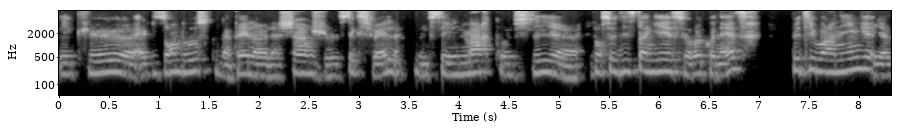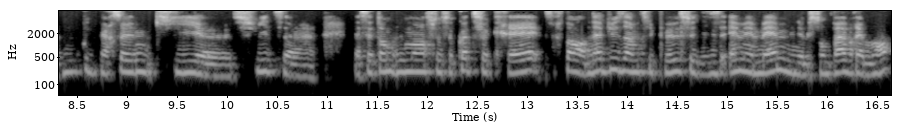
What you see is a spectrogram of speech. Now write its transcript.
et que euh, elles endossent ce qu'on appelle la charge sexuelle. Donc c'est une marque aussi pour se distinguer et se reconnaître. Petit warning, il y a beaucoup de personnes qui, euh, suite à, cet engouement sur ce code secret, certains en abusent un petit peu, se disent MMM, mais ne le sont pas vraiment,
